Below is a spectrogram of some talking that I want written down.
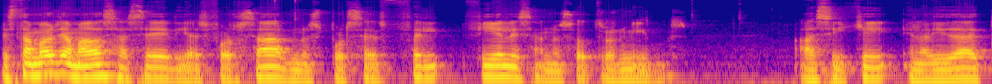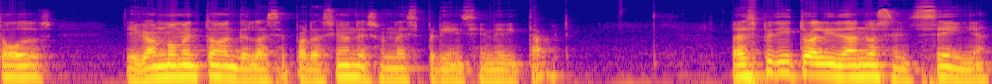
Estamos llamados a ser y a esforzarnos por ser fieles a nosotros mismos. Así que en la vida de todos llega un momento donde la separación es una experiencia inevitable. La espiritualidad nos enseña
